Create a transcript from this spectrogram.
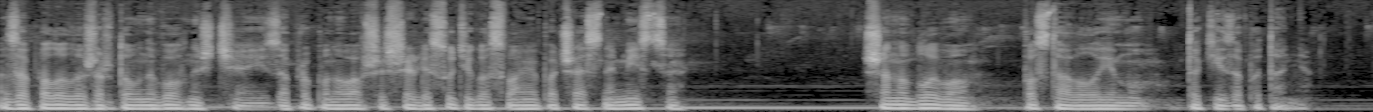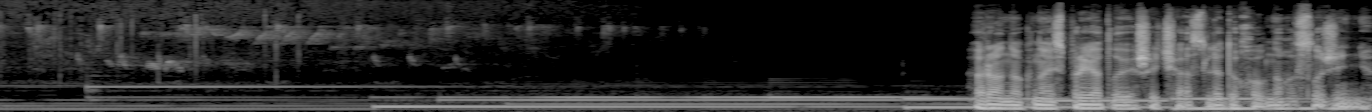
запалили жартовне вогнище і, запропонувавши Шилі Суті Госвамі почесне місце, шанобливо поставили йому такі запитання. Ранок найсприятливіший час для духовного служіння.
